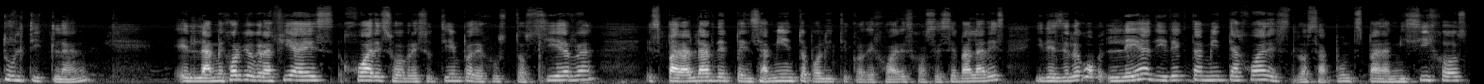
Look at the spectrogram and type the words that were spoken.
Tultitlán, la mejor biografía es Juárez sobre su tiempo de Justo Sierra. Es para hablar del pensamiento político de Juárez José C. Valadez y desde luego lea directamente a Juárez los apuntes para mis hijos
